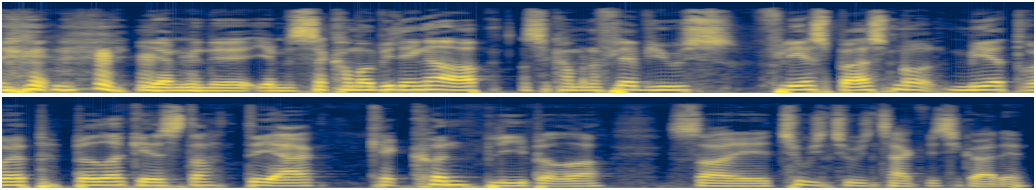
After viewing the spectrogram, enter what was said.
jamen, øh, jamen, så kommer vi længere op, og så kommer der flere views, flere spørgsmål, mere drøb, bedre gæster. Det er, kan kun blive bedre. Så øh, tusind, tusind tak, hvis I gør det.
